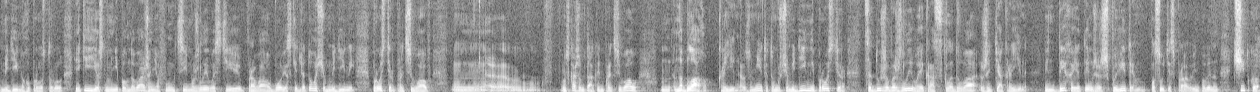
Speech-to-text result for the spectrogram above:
медійного простору, які її основні повноваження, функції, можливості, права, обов'язки для того, щоб медійний простір працював. Ну скажімо так, він працював на благо країни, розумієте? Тому що медійний простір це дуже важлива якраз складова життя країни. Він дихає тим же ж повітрям, по суті справи. Він повинен чітко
